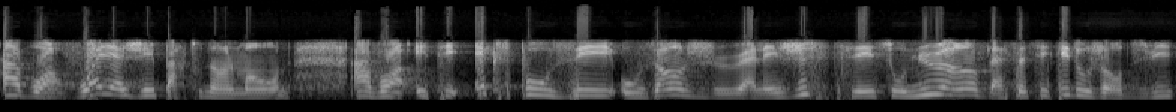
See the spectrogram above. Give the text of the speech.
avoir voyagé partout dans le monde, avoir été exposé aux enjeux, à l'injustice, aux nuances de la société d'aujourd'hui,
